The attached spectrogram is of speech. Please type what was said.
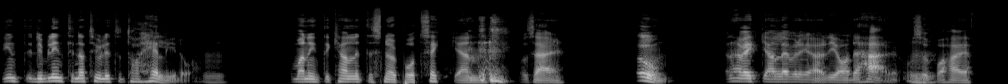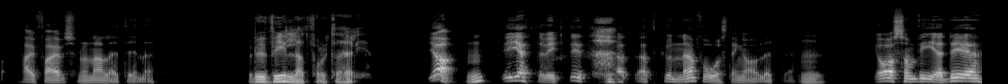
det, inte, det blir inte naturligt att ta helg då. Mm. Om man inte kan lite snörpa åt säcken och så här. Boom! Den här veckan levererade jag det här och så Mm. får high, high fives från alla i teamet. Och du vill att folk tar helg. Ja, Mm. det är jätteviktigt att, att kunna få stänga av lite. Mm. Jag som vd,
